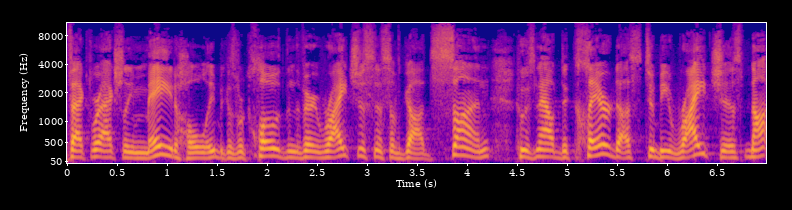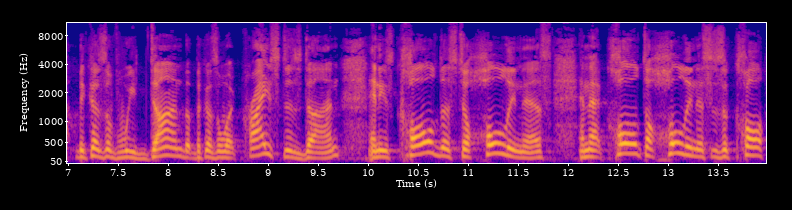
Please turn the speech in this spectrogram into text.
fact, we're actually made holy because we're clothed in the very righteousness of God's Son, who's now declared us to be righteous, not because of what we've done, but because of what Christ has done. And He's called us to holiness. And that call to holiness is a call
